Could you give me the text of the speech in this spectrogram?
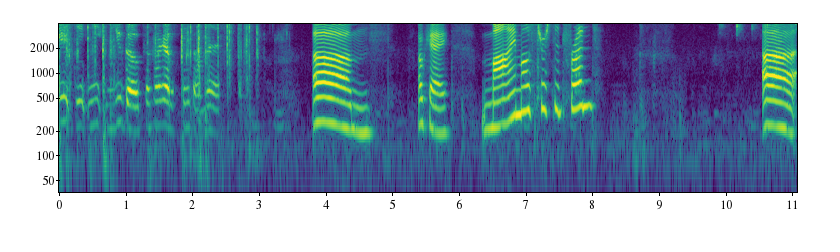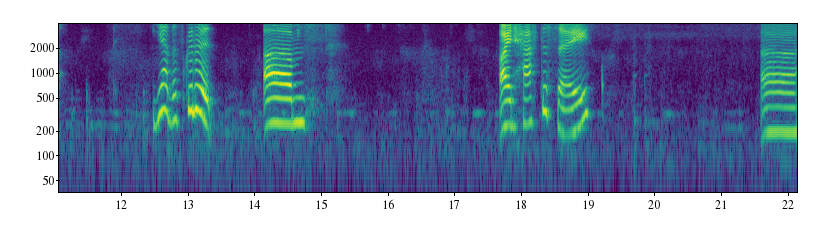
You, go, because I gotta think on this. Um, okay. My most trusted friend? Uh, yeah, that's gonna, um, I'd have to say, uh,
